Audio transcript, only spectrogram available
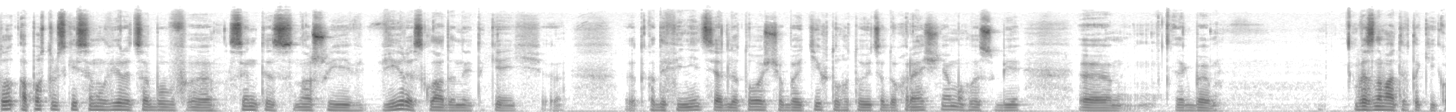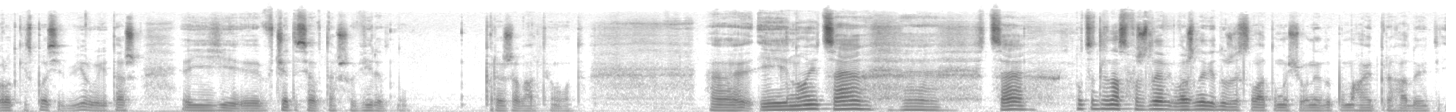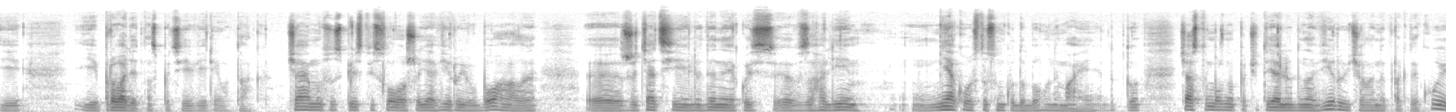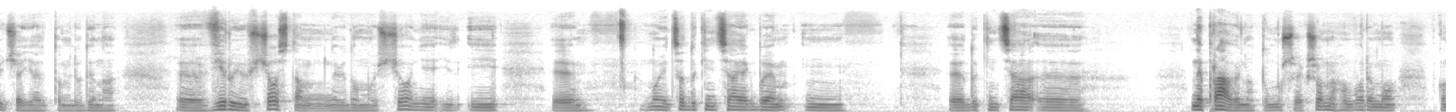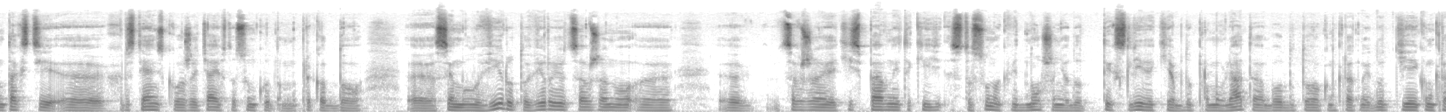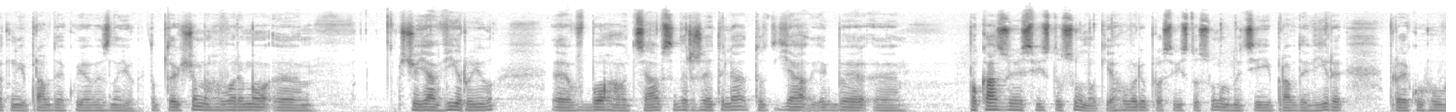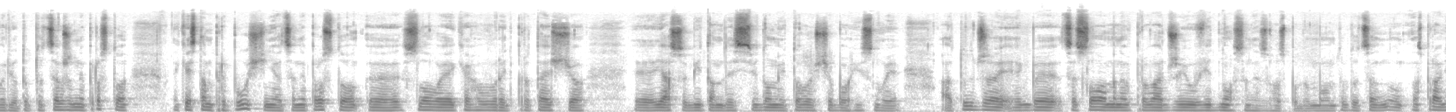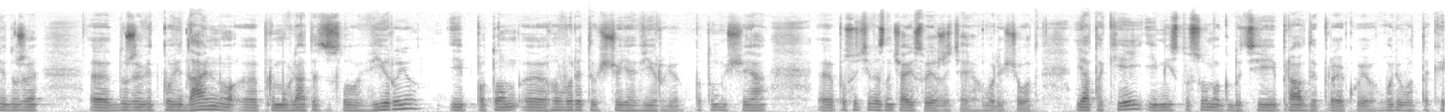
Апостольський символ віри це був е, синтез нашої віри, складений такий, е, е, така дефініція для того, щоб ті, хто готується до хрещення, могли собі якби, визнавати в такий короткий спосіб віру і теж її вчитися в те, що вірить, ну, переживати. От. І, ну, і це, це, ну, це для нас важливі, важливі дуже слова, тому що вони допомагають, пригадують і, і проводять нас по цій вірі. Отак. Вчаємо в суспільстві слово, що я вірую в Бога, але е, життя цієї людини якось е, взагалі ніякого стосунку до Бога немає. Тобто часто можна почути, я людина віруюча, але не практикуюча, я там людина е, вірую в щось, там невідомо що, ні, і, і, ну, і це до кінця, якби до кінця неправильно, тому що якщо ми говоримо в контексті е, християнського життя і в стосунку, там, наприклад, до е, символу віру, то вірою це вже ну, е, це вже якийсь певний такий стосунок відношення до тих слів, які я буду промовляти, або до того конкретної, до тієї конкретної правди, яку я визнаю. Тобто, якщо ми говоримо, що я вірую в Бога Отця, Вседержителя, то я якби показую свій стосунок. Я говорю про свій стосунок до цієї правди віри, про яку говорю. Тобто, це вже не просто якесь там припущення, це не просто е, слово, яке говорить про те, що е, я собі там десь свідомий того, що Бог існує. А тут же, якби це слово мене впроваджує у відносини з Господом Богом. Тобто, це ну, насправді дуже, е, дуже відповідально промовляти це слово вірою і потім говорити, що я вірую. Тому що я по суті визначаю своє життя. Я говорю, що от я такий, і мій стосунок до цієї правди, про яку я говорю, от такий.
